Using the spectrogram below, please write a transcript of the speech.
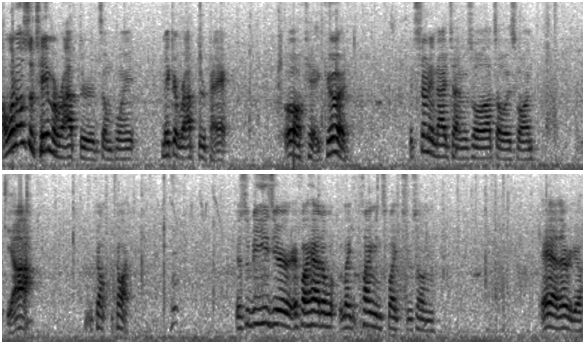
I want to also tame a raptor at some point. Make a raptor pack. Okay, good. It's turning nighttime as well. That's always fun. Yeah. Come, come on. This would be easier if I had, a, like, climbing spikes or something. Yeah, there we go.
